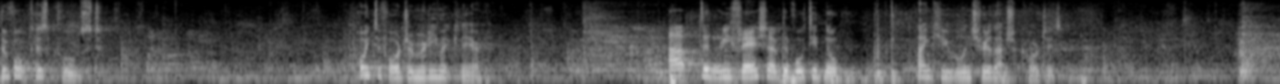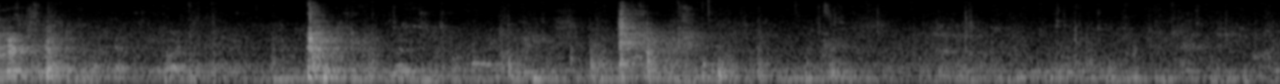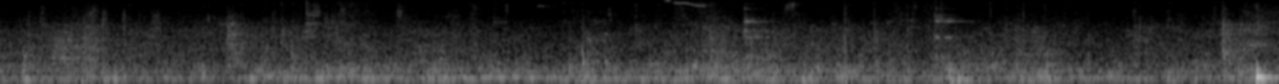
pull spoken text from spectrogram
The vote is closed. Point of order, Marie McNair. App didn't refresh, I would have voted no. Thank you. We'll ensure that's recorded.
